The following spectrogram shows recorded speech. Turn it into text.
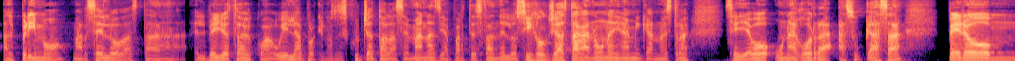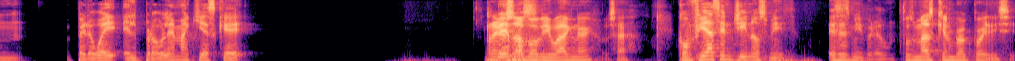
al primo, Marcelo, hasta el bello estado de Coahuila, porque nos escucha todas las semanas y aparte es fan de los Seahawks. Ya hasta ganó una dinámica nuestra, se llevó una gorra a su casa. Pero, mm, pero, güey, el problema aquí es que Regresó Vemos- a Bobby Wagner. O sea, ¿confías en Gino Smith? Esa es mi pregunta. pues más que en Brock Brady, sí.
